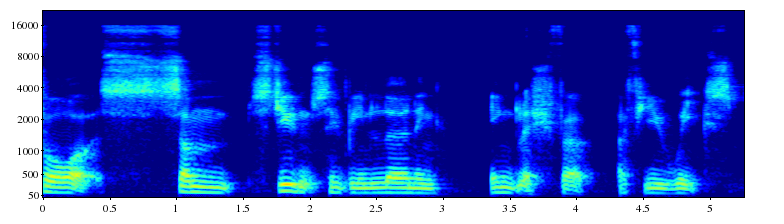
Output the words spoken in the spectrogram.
for some students who've been learning English for a few weeks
